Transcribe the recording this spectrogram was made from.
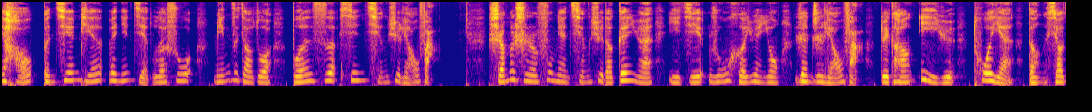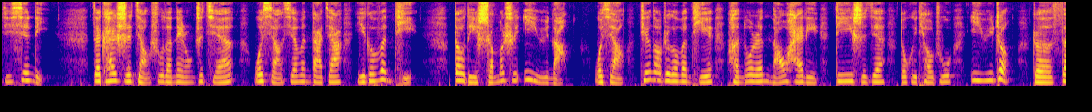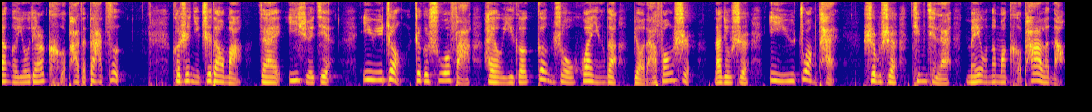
你好，本期音频为您解读的书名字叫做《伯恩斯新情绪疗法》。什么是负面情绪的根源，以及如何运用认知疗法对抗抑郁、拖延等消极心理？在开始讲述的内容之前，我想先问大家一个问题：到底什么是抑郁呢？我想听到这个问题，很多人脑海里第一时间都会跳出“抑郁症”这三个有点可怕的大字。可是你知道吗？在医学界，抑郁症这个说法还有一个更受欢迎的表达方式，那就是抑郁状态。是不是听起来没有那么可怕了呢？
